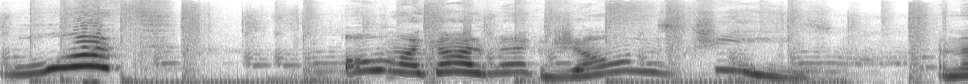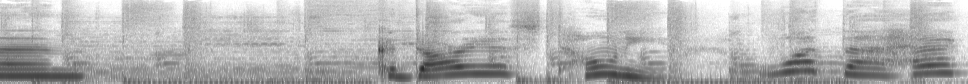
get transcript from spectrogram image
What? Oh my god, Mac Jones? Jeez. And then Kadarius Toney. What the heck?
